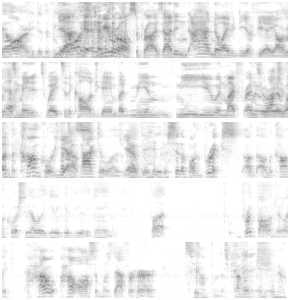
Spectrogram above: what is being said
VAR. He did the VAR. thing. we were all surprised. I didn't. I had no idea VAR Yeah. has made its way to the college game. But me and me, you, and my we friends were who were watching What? from the concourse. That's Yes. how packed it was. Yeah. We, had to, we had to sit up on bricks on the, on the concourse to be able to get a good view of the game. But Brooke Bollinger, like how how awesome was that for her To to come from the to come in, in in her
